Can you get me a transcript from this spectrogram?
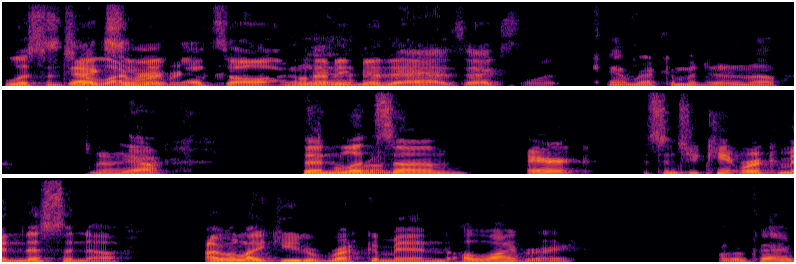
listen It's to the excellent. library? That's all. I don't have Yeah. anything to add. It's excellent. Can't recommend it enough. All right. Yeah. Then Home let's um Eric, since you can't recommend this enough, I would like you to recommend a library. Okay,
